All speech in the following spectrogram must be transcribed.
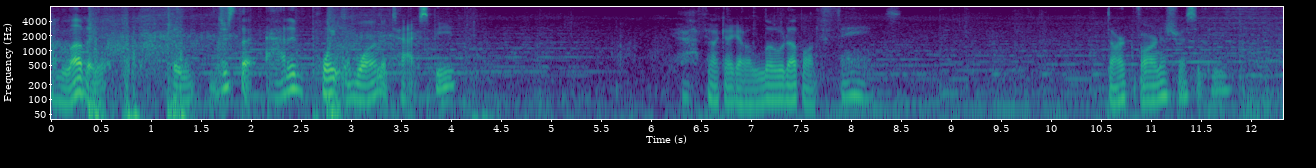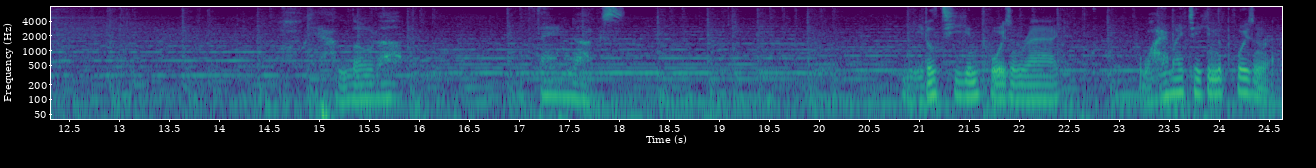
I'm loving it. The, just the added 0.1 attack speed. Yeah, I feel like I gotta load up on fangs. Dark varnish recipe. Oh yeah, load up. Fang knucks. Needle tea and poison rag. Why am I taking the poison rags?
